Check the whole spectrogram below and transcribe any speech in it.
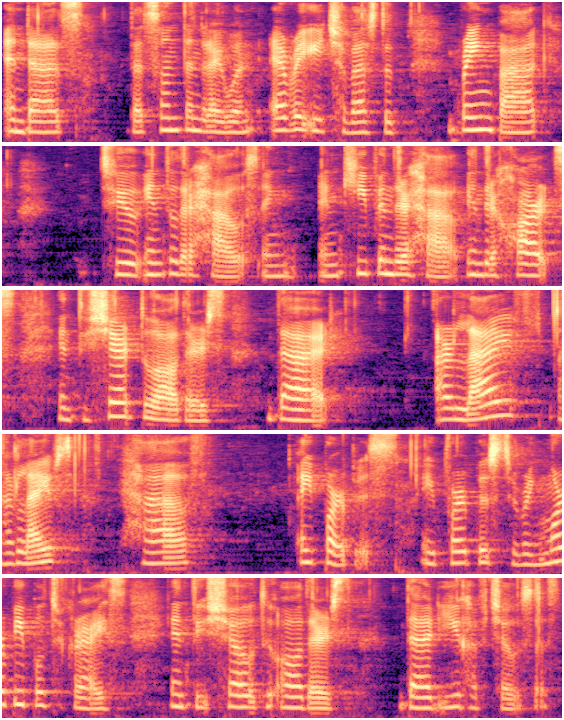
and that's that's something that I want every each of us to bring back to into their house and, and keep in their house in their hearts and to share to others that our life our lives have a purpose a purpose to bring more people to christ and to show to others that you have chosen. Us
